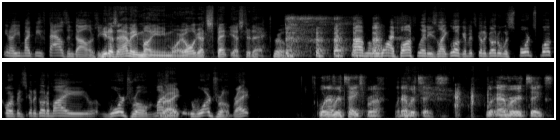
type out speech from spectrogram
you know you might be thousand dollars. He doesn't have any money anymore. It all got spent yesterday. True. Probably why boss lady's like, look, if it's going to go to a sports book or if it's going to go to my wardrobe, my as well Right. the wardrobe, right? Whatever it takes, bro. Whatever it takes. Whatever it takes.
